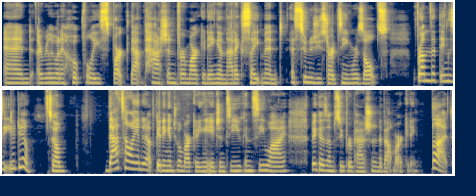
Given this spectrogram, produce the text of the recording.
And I really want to hopefully spark that passion for marketing and that excitement as soon as you start seeing results from the things that you do. So that's how I ended up getting into a marketing agency. You can see why, because I'm super passionate about marketing. But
